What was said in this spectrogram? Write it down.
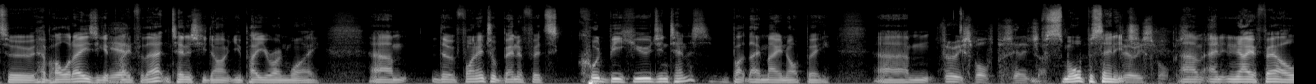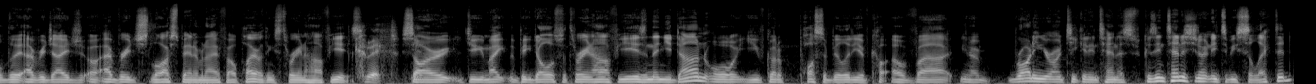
to have holidays, you get Yeah. paid for that. In tennis, you don't. You pay your own way. Um, the financial benefits could be huge in tennis, but they may not be. Um, Very small percentage. Though. small percentage. Very small percentage. Um, and in AFL, the average age or average lifespan of an AFL player, I think, is three and a half years. Correct. So, do you make the big dollars for three and a half years and then you're done, or you've got a possibility of of uh, you know writing your own ticket in tennis? Because in tennis, you don't need to be selected;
